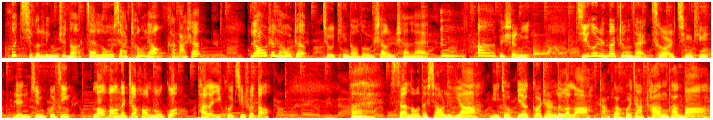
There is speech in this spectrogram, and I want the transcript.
和几个邻居呢在楼下乘凉看大山，聊着聊着就听到楼上传来嗯啊的声音。”几个人呢正在侧耳倾听，忍俊不禁。老王呢正好路过，叹了一口气说道：“哎，三楼的小李呀，你就别搁这乐了，赶快回家看看吧。”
